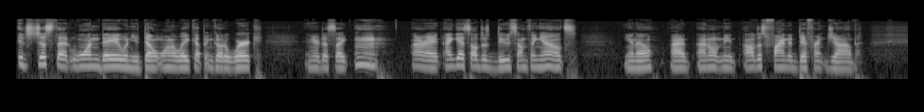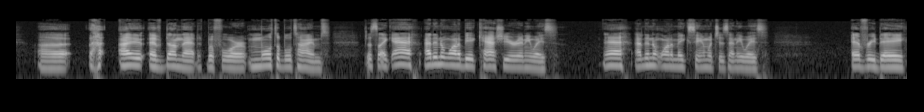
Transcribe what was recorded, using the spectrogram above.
it's just that one day when you don't want to wake up and go to work and you're just like, mm, all right, I guess I'll just do something else. You know, I I don't need. I'll just find a different job. Uh, I have done that before multiple times. Just like, eh, I didn't want to be a cashier anyways. Eh, I didn't want to make sandwiches anyways. Every day,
